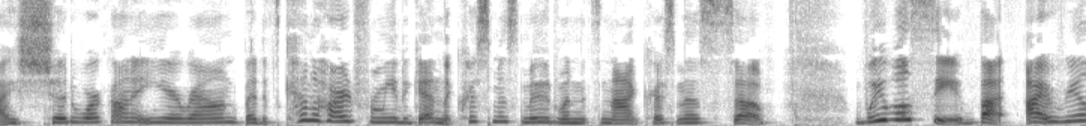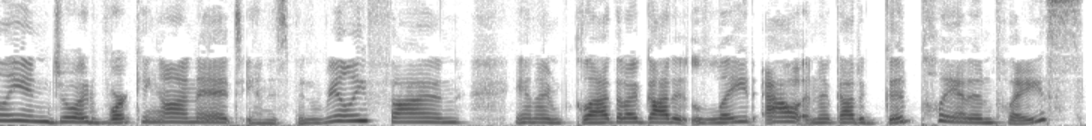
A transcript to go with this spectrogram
I should work on it year round, but it's kind of hard for me to get in the Christmas mood when it's not Christmas. So we will see. But I really enjoyed working on it and it's been really fun. And I'm glad that I've got it laid out and I've got a good plan in place.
